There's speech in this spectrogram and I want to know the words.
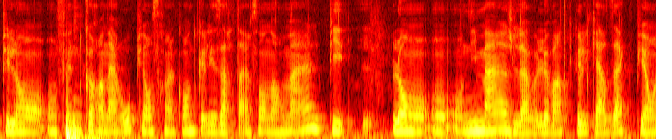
Puis là, on, on fait une coronaro, puis on se rend compte que les artères sont normales. Puis là, on, on- on image la- le ventricule cardiaque, puis on,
